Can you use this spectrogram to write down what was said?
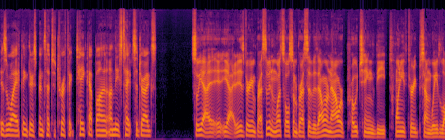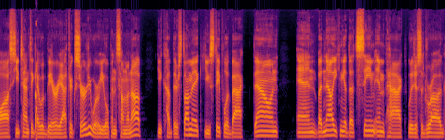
is why I think there's been such a terrific take up on, on these types of drugs. So yeah, it, yeah, it is very impressive. And what's also impressive is that we're now approaching the 20, 30% weight loss you tend to get with bariatric surgery, where you open someone up, you cut their stomach, you staple it back down, and but now you can get that same impact with just a drug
